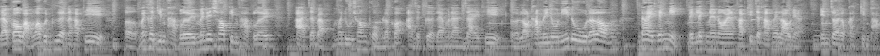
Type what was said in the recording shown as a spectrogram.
แล้วก็หวังว่าเพื่อน ๆ นะครับ ที่เออไม่เคยกินผักเลย ไม่ได้ชอบกินผักเลย อาจจะแบบมาดูช่องผม แล้วก็อาจจะเกิดแรงบันดาลใจที่เออลองทำเมนูนี้ดูแล้วลอง ได้เทคนิคเล็กๆ น้อยๆนะครับที่จะทำให้เราเนี่ย enjoy กับการกินผัก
